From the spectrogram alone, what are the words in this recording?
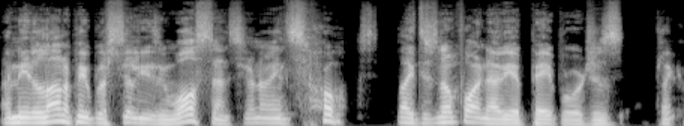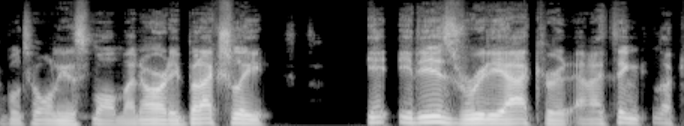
I mean, a lot of people are still using wall stents, You know what I mean? So like, there's no point in having a paper which is applicable to only a small minority, but actually it, it is really accurate. And I think, look,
